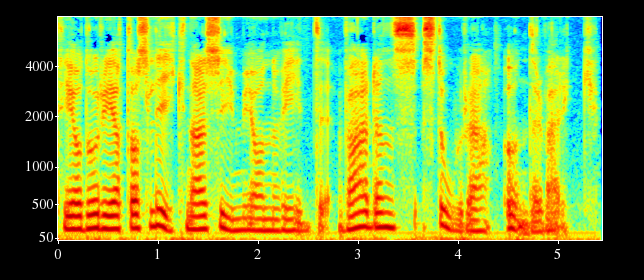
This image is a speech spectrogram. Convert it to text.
Theodoretos liknar Symeon vid världens stora underverk.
